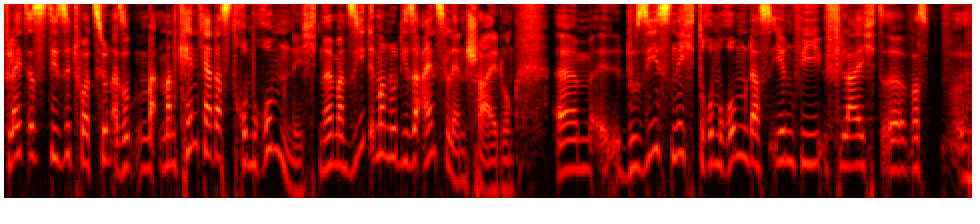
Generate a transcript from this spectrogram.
vielleicht ist es die Situation, also man, man, kennt ja das drumrum nicht, ne? Man sieht immer nur diese Einzelentscheidung. Ähm, du siehst nicht drumrum, dass irgendwie vielleicht äh, was. Äh,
